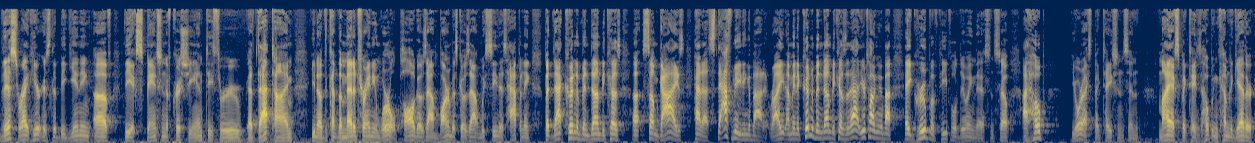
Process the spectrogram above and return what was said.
this right here is the beginning of the expansion of Christianity through, at that time, you know, the, the, Mediterranean world. Paul goes out and Barnabas goes out, and we see this happening. But that couldn't have been done because uh, some guys had a staff meeting about it, right? I mean, it couldn't have been done because of that. You're talking about a group of people doing this. And so I hope your expectations and my expectations, I hope we can come together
